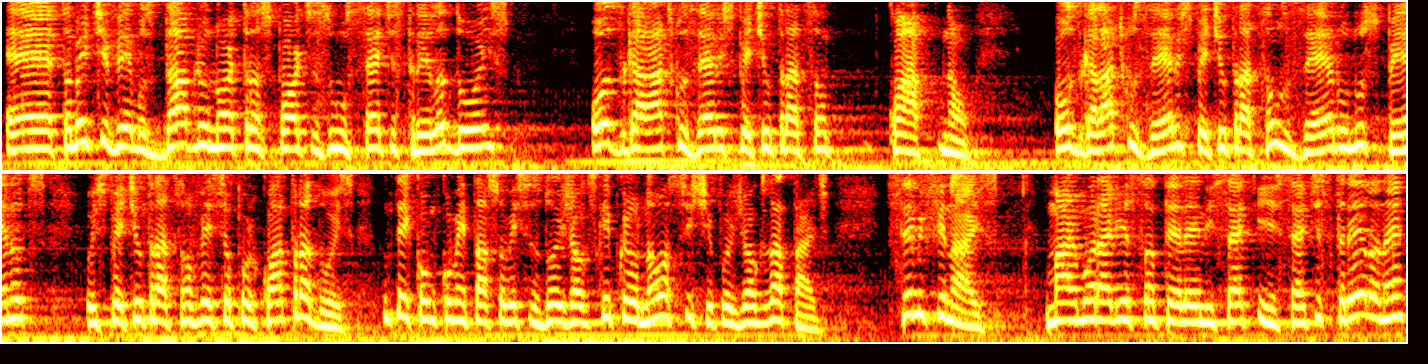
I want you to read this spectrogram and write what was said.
É, também tivemos W Norte Transportes 1, 7 estrela 2. Os Galácticos 0, Espetil Tradição 4. Não. Os Galácticos 0, Espetil Tração 0 nos pênaltis. O Espetil Tração venceu por 4 a 2 Não tem como comentar sobre esses dois jogos aqui, porque eu não assisti, foi jogos à tarde. Semifinais: Marmoraria Santa Helena e 7, e sete Estrela, né?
